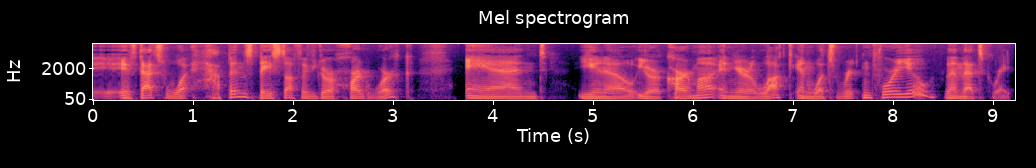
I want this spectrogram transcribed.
if that's what happens based off of your hard work and you know your karma and your luck and what's written for you then that's great.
